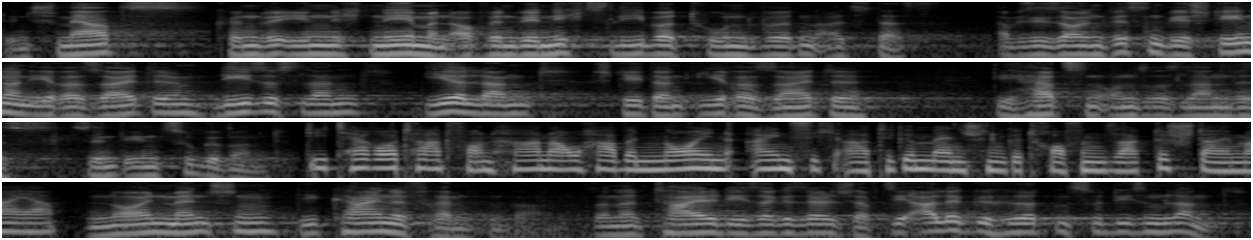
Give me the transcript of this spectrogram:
Den Schmerz können wir Ihnen nicht nehmen, auch wenn wir nichts lieber tun würden als das. Aber Sie sollen wissen, wir stehen an Ihrer Seite. Dieses Land, Ihr Land steht an Ihrer Seite. Die Herzen unseres Landes sind ihnen zugewandt. Die Terrortat von Hanau habe neun einzigartige Menschen getroffen, sagte Steinmeier. Neun Menschen, die keine Fremden waren, sondern Teil dieser Gesellschaft. Sie alle gehörten zu diesem Land.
